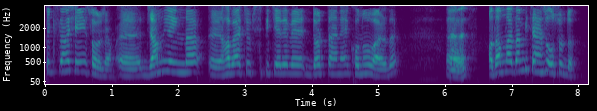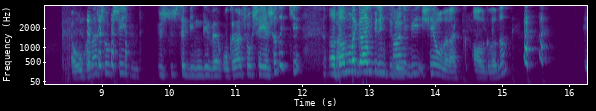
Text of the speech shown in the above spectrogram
Peki sana şeyi soracağım. Ee, canlı yayında e, Habertürk spikeri ve 4 tane konuğu vardı. Ee, Evet. Adamlardan bir tanesi osurdu. Ya o kadar çok şey üst üste bindi ve o kadar çok şey yaşadık ki Adam da bunu gaz gayet insani bir şey olarak algıladım. E,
